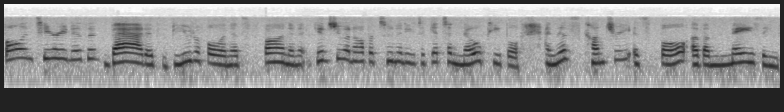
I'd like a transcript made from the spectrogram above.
volunteering isn't bad. It's beautiful and it's fun and it gives you an opportunity to get to know people. And this country is full of amazing,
